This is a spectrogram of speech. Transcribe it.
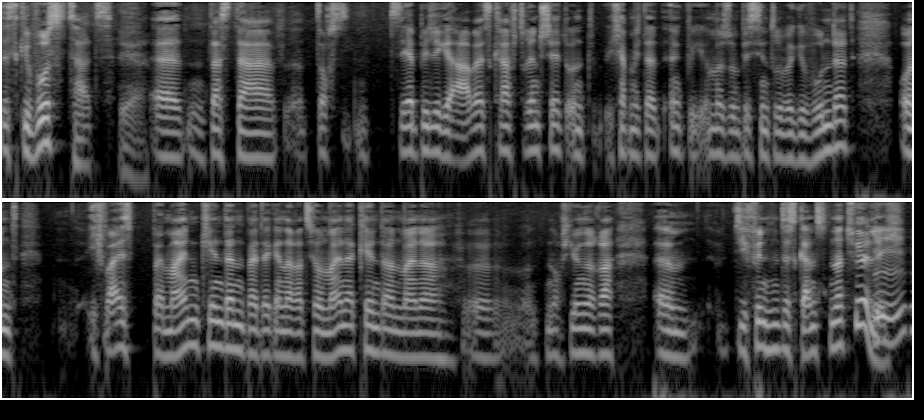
das gewusst hat, ja. äh, dass da doch sehr billige Arbeitskraft drinsteht und ich habe mich da irgendwie immer so ein bisschen drüber gewundert und ich weiß bei meinen Kindern, bei der Generation meiner Kinder und meiner äh, und noch jüngerer, ähm, die finden das ganz natürlich, mhm.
